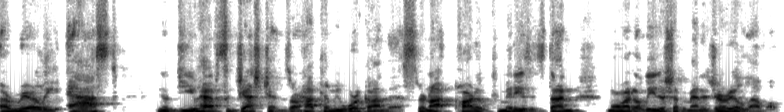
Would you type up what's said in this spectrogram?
are rarely asked you know do you have suggestions? Or how can we work on this? They're not part of committees. It's done more at a leadership and managerial level.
